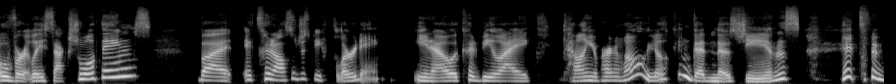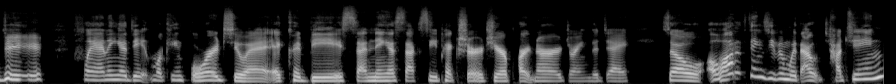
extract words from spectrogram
overtly sexual things, but it could also just be flirting. You know, it could be like telling your partner, Oh, you're looking good in those jeans. It could be planning a date, looking forward to it. It could be sending a sexy picture to your partner during the day. So a lot of things, even without touching,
